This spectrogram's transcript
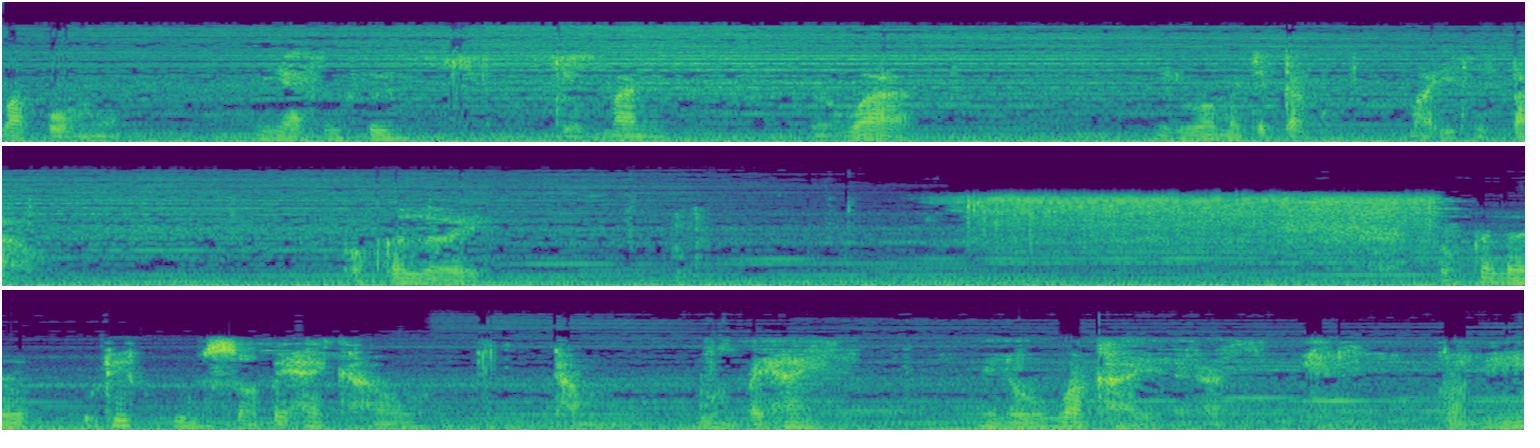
ว่าผมเนี่ยม่อยากซึ้งๆถึงมันหรือว่าไม่รู้ว่ามันจะกลับมาอีกหรือเปล่า ผมก็เลย ผมก็เลยอุทิศบุญส่วนไปให้เขาทำบุญไปให้ ไม่รู้ว่าใครนะครับ ตอนนี้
